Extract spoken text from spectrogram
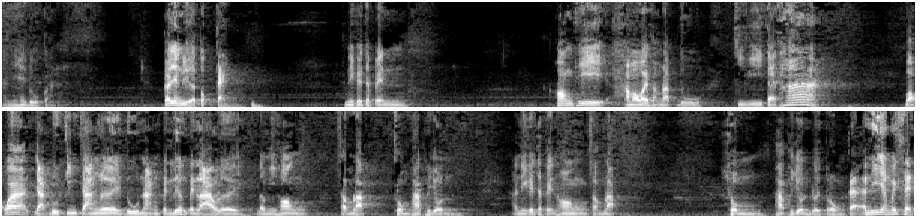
อันนี้ให้ดูก่อน ก็ยังเหลือตกแต่ง นนี้ก็จะเป็น ห้องที่เอามาไว้สำหรับดูทีวี แต่ถ้าบอกว่าอยากดูจริงจังเลย ดูหนังเป็นเรื่องเป็นราวเลย เรามีห้องสำหรับชมภาพยนตร์ อันนี้ก็จะเป็นห้องสำหรับชมภาพยนตร์โดยตรง แต่อันนี้ยังไม่เสร็จ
